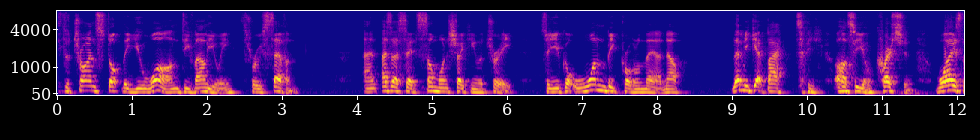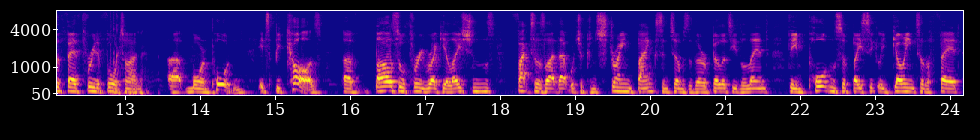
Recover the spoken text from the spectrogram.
it's to try and stop the yuan devaluing through seven. And as I said, someone's shaking the tree. So you've got one big problem there. Now, let me get back to answer your question. Why is the Fed three to four times uh, more important? It's because of Basel III regulations, factors like that, which have constrained banks in terms of their ability to lend, the importance of basically going to the Fed,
